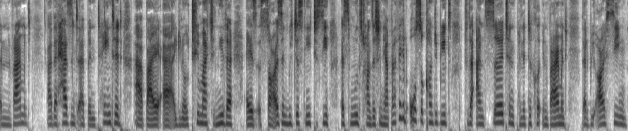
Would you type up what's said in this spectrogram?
an environment uh, that hasn't uh, been tainted uh, by uh, you know too much. Neither is SARS, and we just need to see a smooth transition here. But I think it also contributes to the uncertain political environment that we are seeing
